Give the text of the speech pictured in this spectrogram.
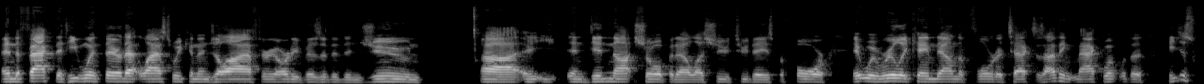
And the fact that he went there that last weekend in July after he already visited in June uh, and did not show up at LSU two days before, it really came down to Florida, Texas. I think Mac went with a he just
